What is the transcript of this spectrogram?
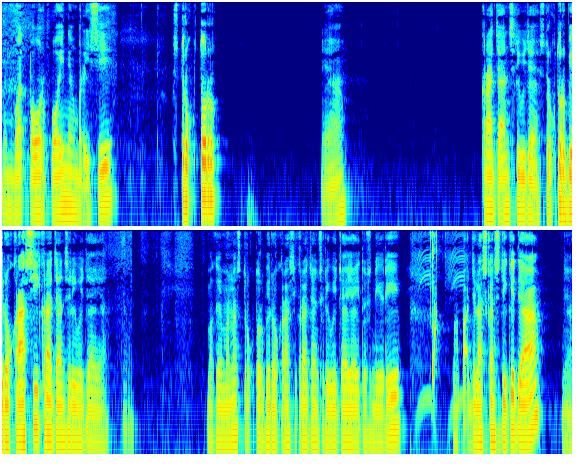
membuat PowerPoint yang berisi struktur ya kerajaan Sriwijaya, struktur birokrasi kerajaan Sriwijaya. bagaimana struktur birokrasi kerajaan Sriwijaya itu sendiri. Bapak jelaskan sedikit ya. ya.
